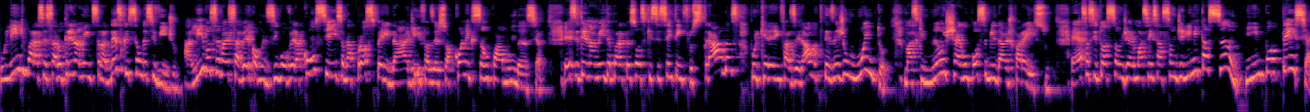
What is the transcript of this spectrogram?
O link para acessar o treinamento está na descrição desse vídeo. Ali você vai saber como desenvolver a consciência da prosperidade e fazer sua conexão com a abundância. Esse treinamento é para pessoas que se sentem frustradas por quererem fazer algo que desejam muito, mas que não enxergam possibilidade para isso. Essa situação gera uma sensação de limitação e impotência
